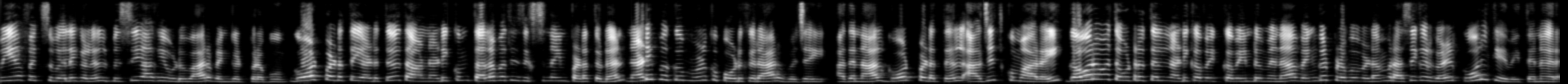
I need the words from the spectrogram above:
விஎஃப்எக்ஸ் வேலைகளில் பிஸியாகி விடுவார் வெங்கட் பிரபு. கோட் படத்தை அடுத்து தான் நடிக்கும் தளபதி சிக்ஸ்டி நைன் படத்துடன் நடிப்புக்கு முழுக்கு போடுகிறார் விஜய். அதனால் கோட் படத்தில் அஜித் குமாரை கௌரவ தோற்றத்தில் நடிக்க வைக்க வேண்டும் என வெங்கட் பிரபுவிடம் ரசிகர்கள் கோரிக்கை வைத்தனர்.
